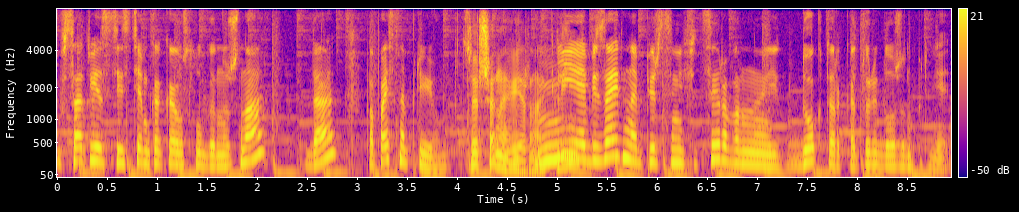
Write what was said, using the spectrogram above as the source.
в соответствии с тем, какая услуга нужна, да, попасть на прием. Совершенно верно. Не Клини- обязательно персонифицированный доктор, который должен принять.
